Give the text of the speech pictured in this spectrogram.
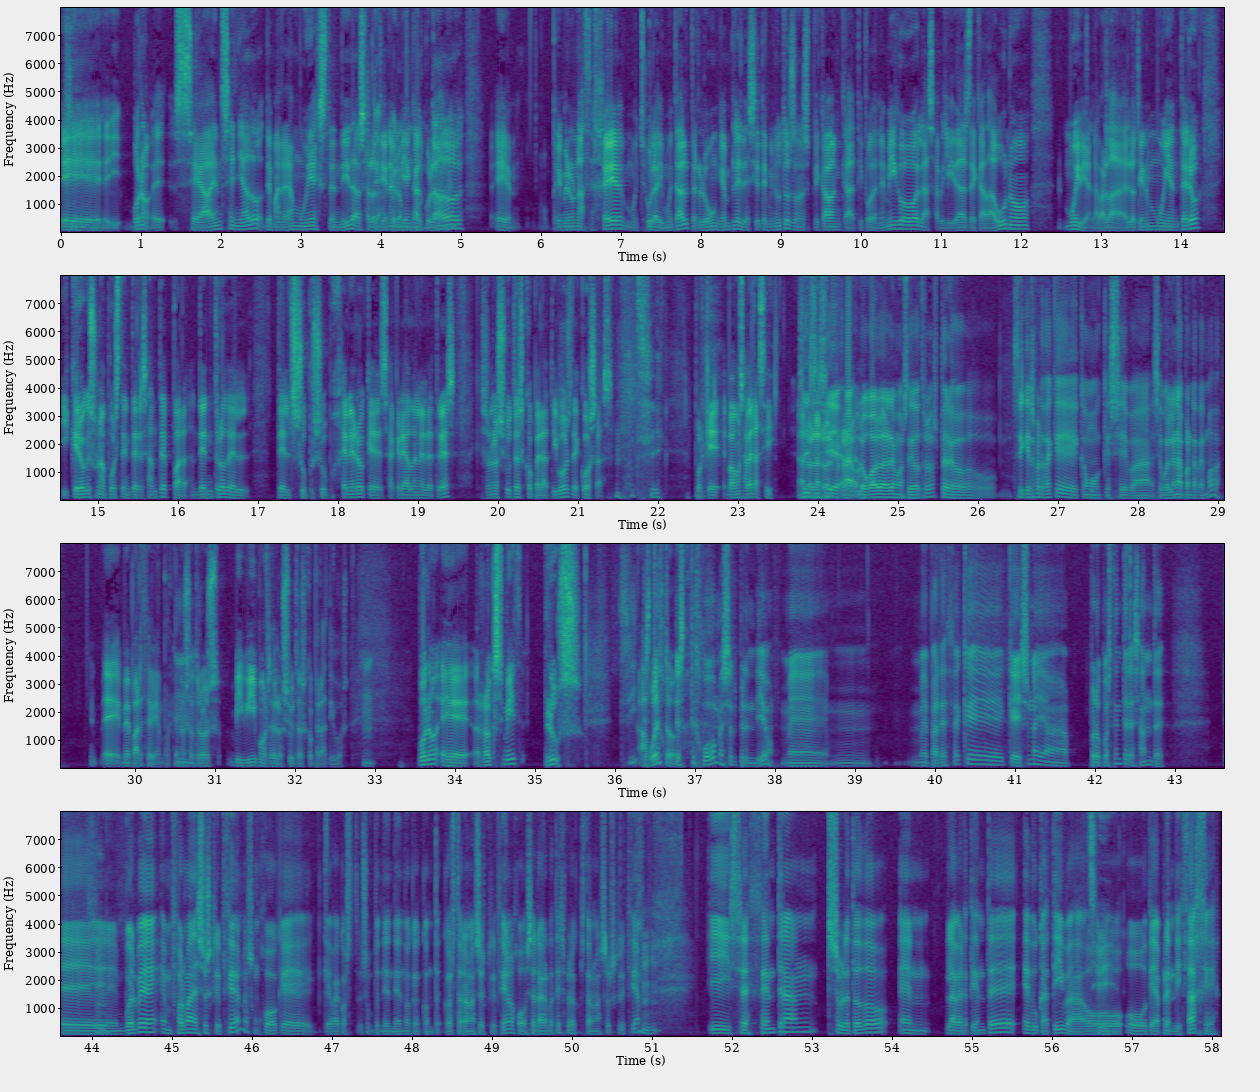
Eh, Sí. y, bueno, eh, se ha enseñado de manera muy extendida, o sea, lo tienen bien montón, calculado. Primero una CG muy chula y muy tal, pero luego un gameplay de 7 minutos donde explicaban cada tipo de enemigo, las habilidades de cada uno. Muy bien, la verdad, lo tienen muy entero y creo que es una apuesta interesante para, dentro del, del sub-subgénero que se ha creado en el E3, que son los shooters cooperativos de cosas. Sí. Porque vamos a ver así a Sí, lo largo sí, del ah. Luego hablaremos de otros, pero sí que es verdad que como que se va, se vuelven a poner de moda. Eh, me parece bien, porque Mm. nosotros vivimos de los shooters cooperativos. Mm. Bueno, eh, Rocksmith Plus. Sí, ¿Ha este, vuelto? Este juego me sorprendió. Me, mm, me parece que, que es una propuesta interesante. Eh, Hmm. Vuelve en forma de suscripción. Es un juego que, que va suponiendo que costará una suscripción. El juego será gratis, pero costará una suscripción. Y se centran sobre todo en la vertiente educativa o, Sí. o de aprendizaje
